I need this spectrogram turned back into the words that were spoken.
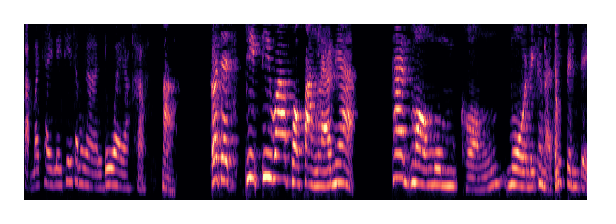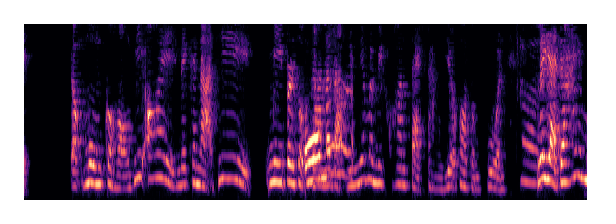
กลับมาใช้ในที่ทำงานด้วยอะค่ะ ค่ะ ก็จะพี่พี่ว่าพอฟังแล้วเนี่ย ถ้ามองมุมของโมในขณะที่เป็นเด็ก กับมุมของพี่อ้อยในขณะที่ มีประสบการณ์ระดับนี้เนี่ยมันมีความแตกต่างเยอะพอสมควรเลยอยากจะให้โม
